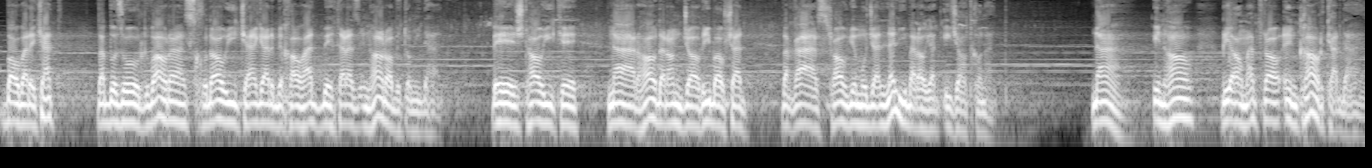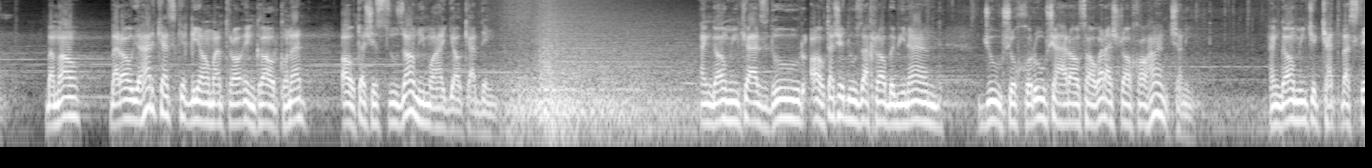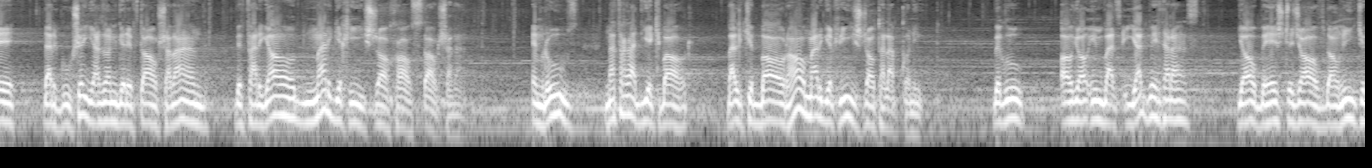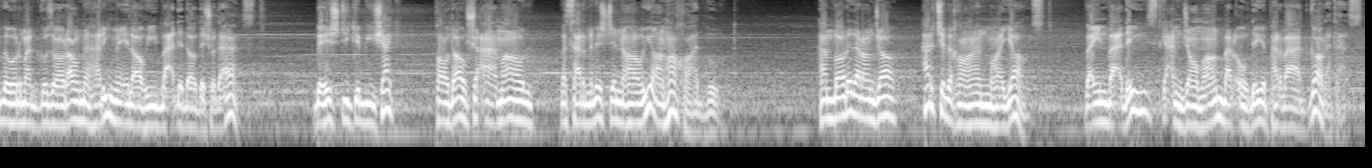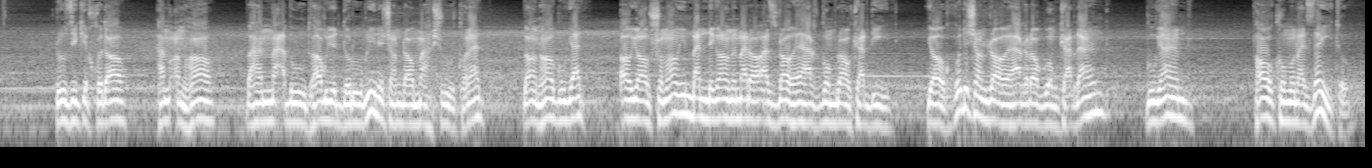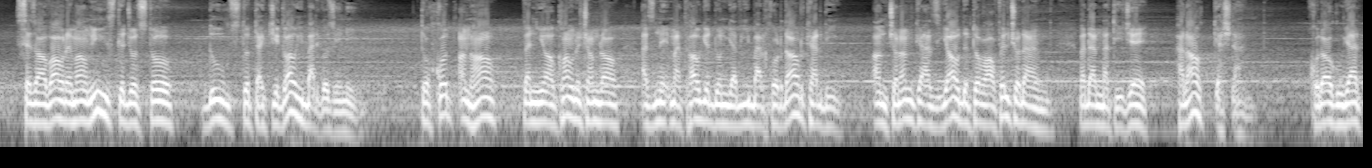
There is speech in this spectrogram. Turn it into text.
با برکت و بزرگوار از خدایی که اگر بخواهد بهتر از اینها را به تو می‌دهد. بهشت هایی که نهرها در آن جاری باشد و قصرهای مجللی برایت ایجاد کند. نه اینها قیامت را انکار کردند و ما برای هر کس که قیامت را انکار کند آتش سوزانی مهیا کردیم. هنگامی که از دور آتش دوزخ را ببینند جوش و خروش حراساورش را خواهند شنید. هنگامی که کتبسته در گوشه از آن گرفتار شوند به فریاد مرگ خیش را خواستار شوند. امروز نه فقط یک بار بلکه بارها مرگ خیش را طلب کنید. بگو آیا این وضعیت بهتر است؟ یا بهشت جاودانی که به حرمت گذاران حریم الهی وعده داده شده است؟ بهشتی که بیشک پاداش اعمال و سرنوشت نهایی آنها خواهد بود. همواره در آنجا هرچه بخواهند مهیاست و این وعده است که انجام آن بر عهده پروردگارت است. روزی که خدا هم آنها و هم معبودهای دروغینشان را محشور کند به آنها گوید آیا شما این بندگان مرا از راه حق گمراه کردید یا خودشان راه حق را گم کردند؟ گویند پاک و منزهی تو سزاوار ما نیست که جز تو دوست و تکیگاهی برگزینی. تو خود آنها و نیاکانشان را از نعمتهای دنیوی برخوردار کردی آنچنان که از یاد تو غافل شدند و در نتیجه هلاک گشتند. خدا گوید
